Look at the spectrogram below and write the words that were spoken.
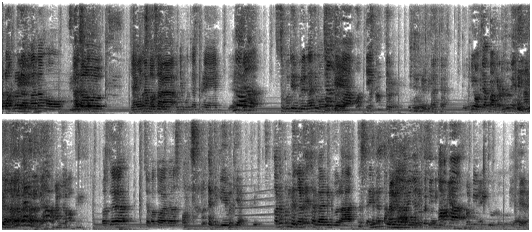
produk-produk mana mau Atau ya Mau kita nggak usah menyebutkan brand. Enggak, sebutin brand aja mau jangan lupa OT Anchor. Ini oke bangker dulu nih. Maksudnya siapa tau ada sponsor di game ya. Ada pendengarnya kagak ada 200 ini Ada udah harinya ngomong. juga sini. Maka bermimpi dulu. Iya.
